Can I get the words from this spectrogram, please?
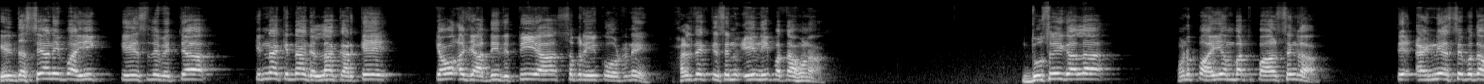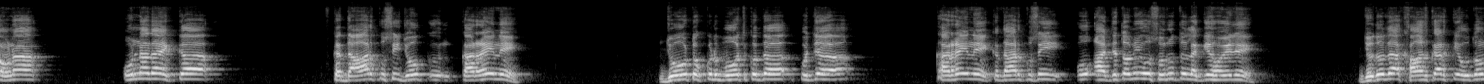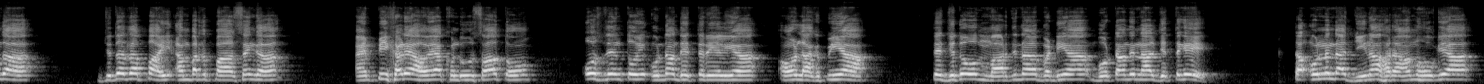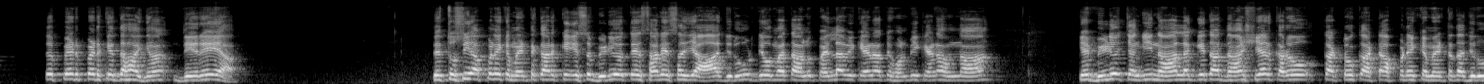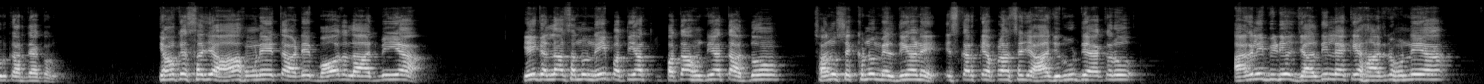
ਇਹ ਦੱਸਿਆ ਨਹੀਂ ਭਾਈ ਕੇਸ ਦੇ ਵਿੱਚ ਕਿੰਨਾ ਕਿੰਨਾ ਗੱਲਾਂ ਕਰਕੇ ਕਿਉਂ ਆਜ਼ਾਦੀ ਦਿੱਤੀ ਆ ਸੁਪਰੀਮ ਕੋਰਟ ਨੇ। ਹਾਲੇ ਤੱਕ ਕਿਸੇ ਨੂੰ ਇਹ ਨਹੀਂ ਪਤਾ ਹੋਣਾ। ਦੂਸਰੀ ਗੱਲ, ਹੁਣ ਭਾਈ ਅੰਮ੍ਰਿਤਪਾਲ ਸਿੰਘ ਤੇ ਐਨਐਸਏ ਵਧਾਉਣਾ, ਉਹਨਾਂ ਦਾ ਇੱਕ ਕਦਾਰ ਕੁਸੀ ਜੋ ਕਰ ਰਹੇ ਨੇ, ਜੋ ਟੁਕੜ ਬੋਚ ਕੁਦ ਕੁਝ ਕਰ ਰਹੇ ਨੇ, ਕਦਾਰ ਕੁਸੀ ਉਹ ਅੱਜ ਤੋਂ ਨਹੀਂ ਉਹ ਸ਼ੁਰੂ ਤੋਂ ਲੱਗੇ ਹੋਏ ਨੇ। ਜਦੋਂ ਦਾ ਖਾਸ ਕਰਕੇ ਉਦੋਂ ਦਾ, ਜਦੋਂ ਦਾ ਭਾਈ ਅੰਮ੍ਰਿਤਪਾਲ ਸਿੰਘ ਐਮਪੀ ਖੜਿਆ ਹੋਇਆ ਖੰਡੂਰ ਸਾਹਿਬ ਤੋਂ, ਉਸ ਦਿਨ ਤੋਂ ਹੀ ਉਹਨਾਂ ਦੇ ਤਰੇਲੀਆਂ ਆਉਣ ਲੱਗ ਪਈਆਂ ਤੇ ਜਦੋਂ ਉਹ ਨਾਲ ਵੱਡੀਆਂ ਵੋਟਾਂ ਦੇ ਨਾਲ ਜਿੱਤ ਗਏ, ਤਾਂ ਉਹਨਾਂ ਦਾ ਜੀਣਾ ਹਰਾਮ ਹੋ ਗਿਆ ਤੇ ਪਿੜ ਪਿੜ ਕੇ ਦਹਾਈਆਂ ਦੇ ਰਹੇ ਆ। ਤੇ ਤੁਸੀਂ ਆਪਣੇ ਕਮੈਂਟ ਕਰਕੇ ਇਸ ਵੀਡੀਓ ਤੇ ਸਾਰੇ ਸੁਝਾਅ ਜ਼ਰੂਰ ਦਿਓ। ਮੈਂ ਤੁਹਾਨੂੰ ਪਹਿਲਾਂ ਵੀ ਕਹਿਣਾ ਤੇ ਹੁਣ ਵੀ ਕਹਿਣਾ ਹੁੰਨਾ ਕਿ ਵੀਡੀਓ ਚੰਗੀ ਨਾ ਲੱਗੇ ਤਾਂ ਨਾ ਸ਼ੇਅਰ ਕਰੋ। ਘੱਟੋ ਘੱਟ ਆਪਣੇ ਕਮੈਂਟ ਦਾ ਜ਼ਰੂਰ ਕਰਦਿਆ ਕਰੋ। ਕਿਉਂਕਿ ਸੁਝਾਅ ਹੋਣੇ ਤੁਹਾਡੇ ਬਹੁਤ ਲਾਜ਼ਮੀ ਆ। ਇਹ ਗੱਲਾਂ ਸਾਨੂੰ ਨਹੀਂ ਪਤੀਆਂ ਪਤਾ ਹੁੰਦੀਆਂ ਤੁਹਾਡੋਂ ਸਾਨੂੰ ਸਿੱਖਣ ਨੂੰ ਮਿਲਦੀਆਂ ਨੇ। ਇਸ ਕਰਕੇ ਆਪਣਾ ਸੁਝਾਅ ਜ਼ਰੂਰ ਦਿਆ ਕਰੋ। ਅਗਲੀ ਵੀਡੀਓ ਜਲਦੀ ਲੈ ਕੇ ਹਾਜ਼ਰ ਹੁੰਨੇ ਆ।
